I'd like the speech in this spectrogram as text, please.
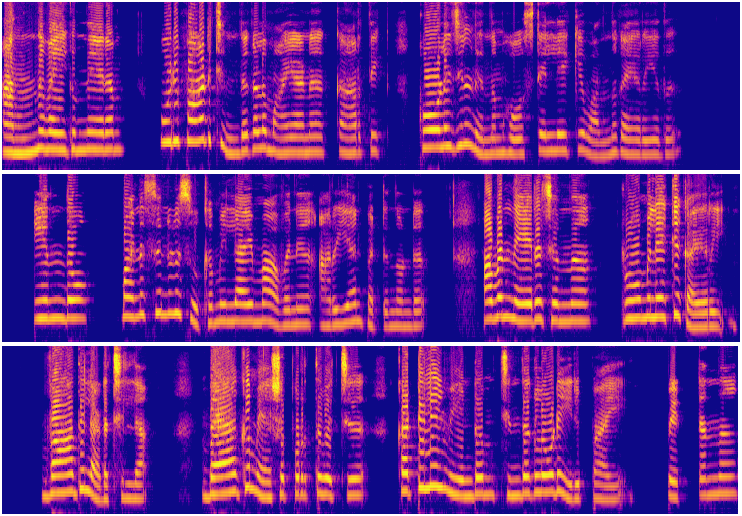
അന്ന് വൈകുന്നേരം ഒരുപാട് ചിന്തകളുമായാണ് കാർത്തിക് കോളേജിൽ നിന്നും ഹോസ്റ്റലിലേക്ക് വന്നു കയറിയത്. എന്തോ മനസ്സിനൊരു സുഖമില്ലായ്മ അവന് അറിയാൻ പറ്റുന്നുണ്ട്. അവൻ നേരെ ചെന്ന് റൂമിലേക്ക് കയറി. വാതിൽ അടച്ചില്ല. ബാഗ് മേശപ്പുറത്ത് വെച്ച് കട്ടിലിൽ വീണ്ടും ചിന്തകളോടെ ഇരിപ്പായി. പെട്ടെന്ന്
